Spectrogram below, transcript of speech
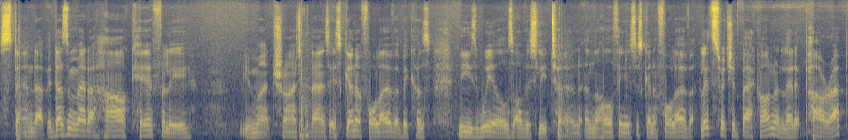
stand up. It doesn't matter how carefully you might try to balance, it's going to fall over because these wheels obviously turn and the whole thing is just going to fall over. Let's switch it back on and let it power up.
